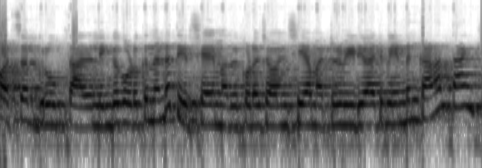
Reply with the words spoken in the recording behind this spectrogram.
വാട്സ്ആപ്പ് ഗ്രൂപ്പ് താഴെ ലിങ്ക് കൊടുക്കുന്നുണ്ട്. തീർച്ചയായും അതിൽ കൂടെ ജോയിൻ ചെയ്യാം മറ്റൊരു വീഡിയോ ആയിട്ട് വീണ്ടും കാണാം. താങ്ക്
